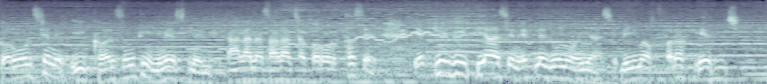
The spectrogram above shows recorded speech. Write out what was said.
કરોડ છે ને એ ખર્ચ નથી ઇન્વેસ્ટમેન્ટ કાલાના સાડા છ કરોડ થશે. એટલે જ એ ત્યાં છે ને, એટલે જ ઓનો અહીંયા છે. બેમાં ફરક એ જ છે.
